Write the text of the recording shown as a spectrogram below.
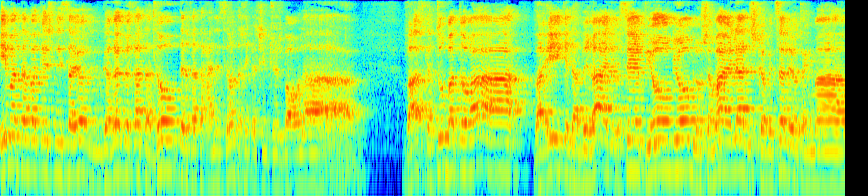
אם אתה מבקש ניסיון, אני מגרד בך את הדור, תן לך את הניסיונות הכי קשים שיש בעולם. ואז כתוב בתורה, ויהי כדברה אל יוסף יום יום, לא שמע אליה, לשכבצה להיות עמה.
